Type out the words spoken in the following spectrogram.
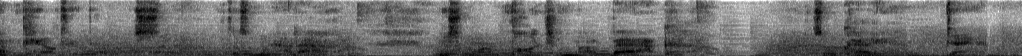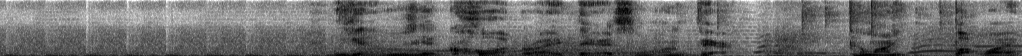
Okay, I'll take that. Doesn't matter. I just want to punch in my back. It's okay. Damn. You get, you get caught right there. It's so unfair. Come on, you butt wipe.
